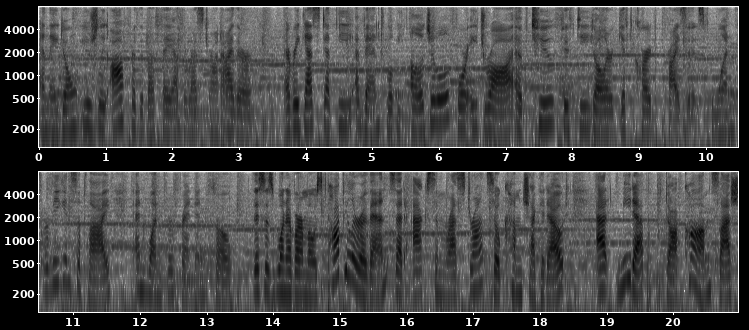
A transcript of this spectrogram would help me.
and they don't usually offer the buffet at the restaurant either. Every guest at the event will be eligible for a draw of two $50 gift card prizes one for Vegan Supply and one for Friend and Foe. This is one of our most popular events at Axum Restaurant, so come check it out at meetup.com slash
